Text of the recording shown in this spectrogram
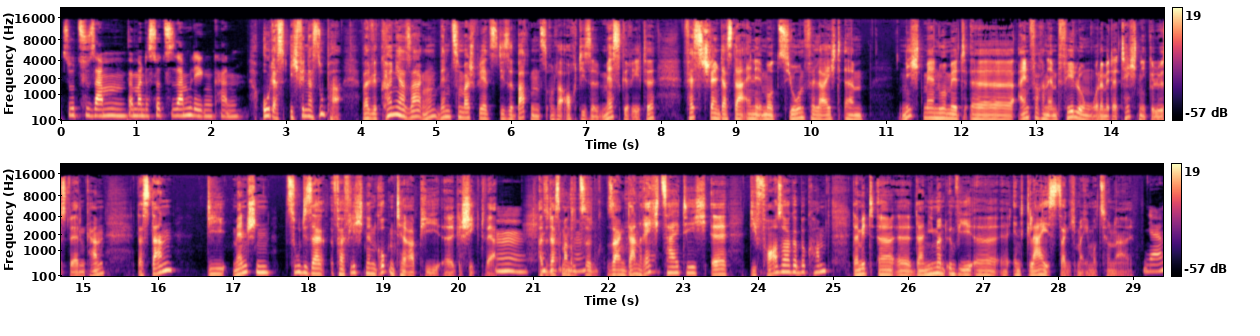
so zusammen, wenn man das so zusammenlegen kann. Oh, das, ich finde das super, weil wir können ja sagen, wenn zum Beispiel jetzt diese Buttons oder auch diese Messgeräte feststellen, dass da eine Emotion vielleicht ähm, nicht mehr nur mit äh, einfachen Empfehlungen oder mit der Technik gelöst werden kann, dass dann die Menschen zu dieser verpflichtenden Gruppentherapie äh, geschickt werden. Mm. Also dass man mhm. sozusagen dann rechtzeitig äh, die Vorsorge bekommt, damit äh, äh, da niemand irgendwie äh, entgleist, sage ich mal emotional. Ja,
